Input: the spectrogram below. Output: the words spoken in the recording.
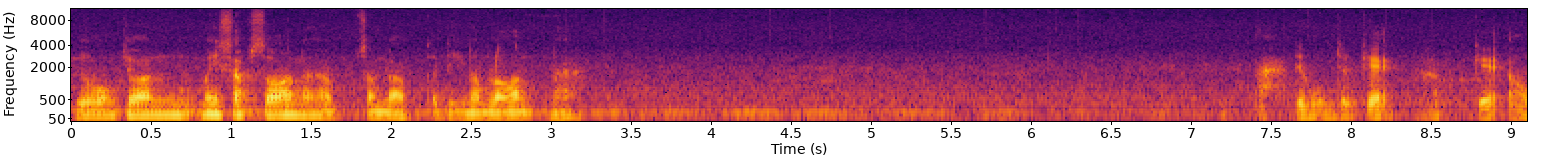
คือวงจรไม่ซับซ้อนนะครับสำหรับกระติกน้ำร้อนนะเดี๋ยวผมจะแกะนะครับ แกะเอา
